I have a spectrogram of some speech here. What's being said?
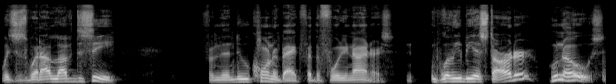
Which is what I love to see from the new cornerback for the 49ers. Will he be a starter? Who knows?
